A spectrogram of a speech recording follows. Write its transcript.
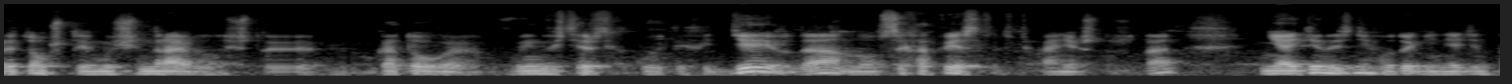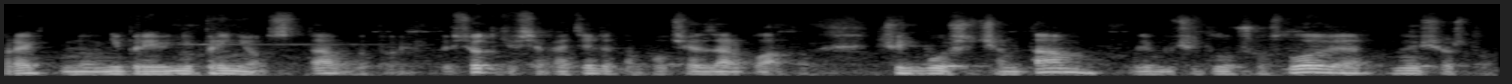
при том, что им очень нравилось, что готовы инвестировать какую-то их идею, да, но с их ответственностью, конечно же, да, ни один из них в итоге ни один проект ну, не, при, не принес, да, в итоге. То есть все-таки все хотели там получать зарплату. Чуть больше, чем там, либо чуть лучше условия, ну еще что-то.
